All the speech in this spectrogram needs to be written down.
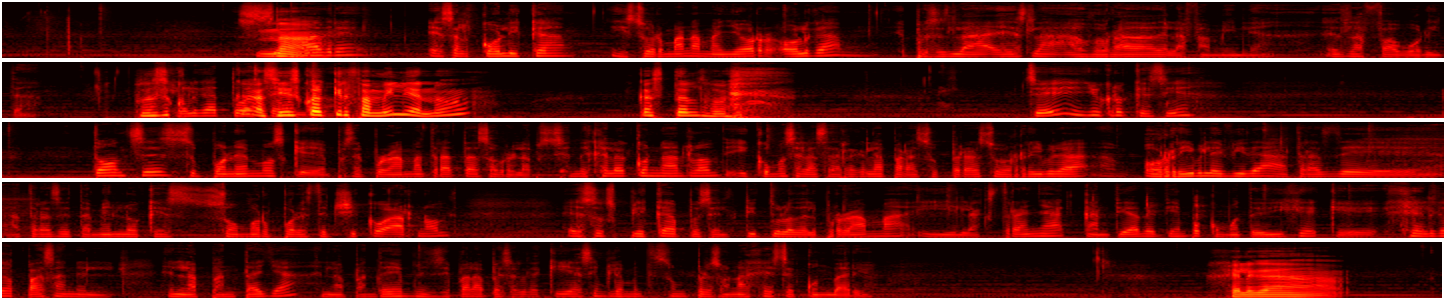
Su madre es alcohólica y su hermana mayor, Olga, pues es la, es la adorada de la familia. Es la favorita. Pues es- tú así es cualquier familia, ¿no? Fami- Sí, yo creo que sí. Entonces, suponemos que pues, el programa trata sobre la obsesión de Helga con Arnold y cómo se las arregla para superar su horrible, horrible vida atrás de, atrás de también lo que es su amor por este chico Arnold. Eso explica pues el título del programa y la extraña cantidad de tiempo, como te dije, que Helga pasa en, el, en la pantalla, en la pantalla principal, a pesar de que ella simplemente es un personaje secundario. Helga,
